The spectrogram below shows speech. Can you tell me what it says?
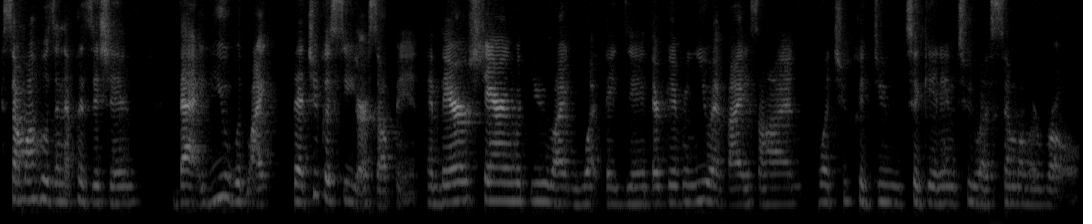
someone who's in a position that you would like that you could see yourself in and they're sharing with you like what they did they're giving you advice on what you could do to get into a similar role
